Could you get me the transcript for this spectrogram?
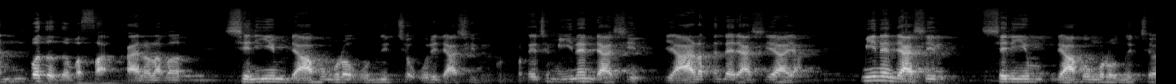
അൻപത് ദിവസ കാലയളവ് ശനിയും രാഹുവും കൂടെ ഒന്നിച്ച് ഒരു രാശിയിൽ നിൽക്കുന്നു. പ്രത്യേകിച്ച് മീനൻ രാശിയിൽ വ്യാഴത്തിന്റെ രാശിയായ മീനൻ രാശിയിൽ ശനിയും രാഹുവും കൂടെ ഒന്നിച്ച്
